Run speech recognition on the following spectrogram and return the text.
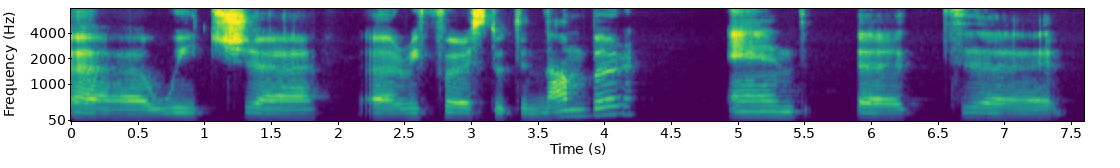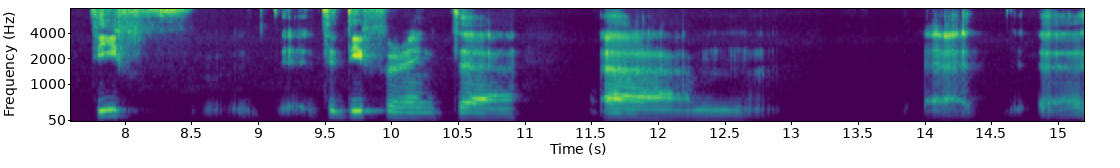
uh, which uh, uh, refers to the number and the dif the different uh, um, uh, uh,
